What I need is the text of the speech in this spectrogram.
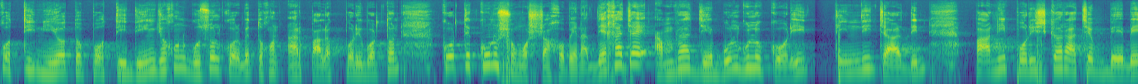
প্রতিনিয়ত প্রতিদিন যখন গোসল করবে তখন আর পালক পরিবর্তন করতে কোনো সমস্যা হবে না। দেখা যায় আমরা যে ভুলগুলো করি, তিন দিন, চার দিন পানি পরিষ্কার আছে ভেবে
